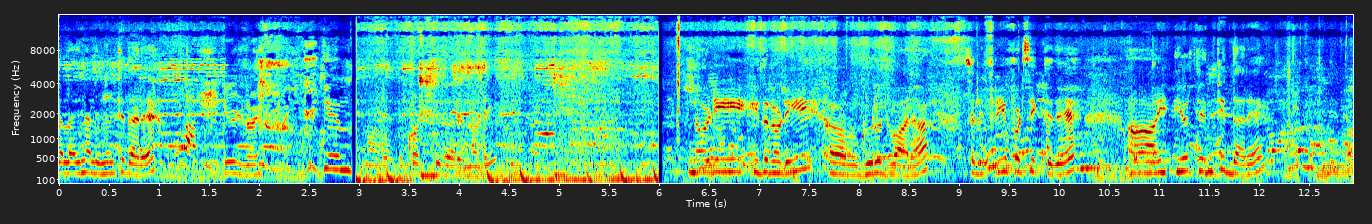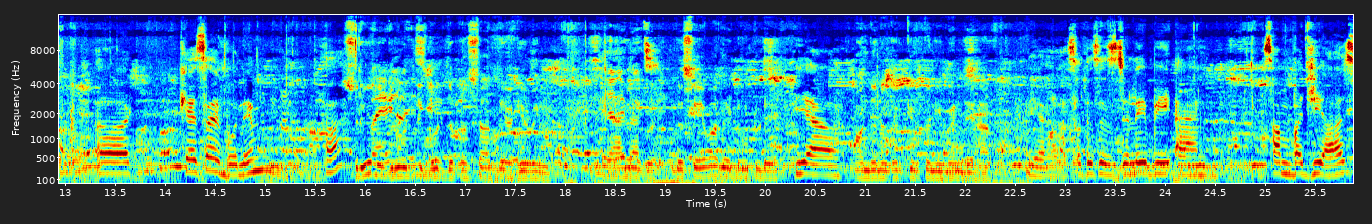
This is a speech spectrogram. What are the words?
ಲೈನ್ ಅಲ್ಲಿ ನಿಂತಿದ್ದಾರೆ. ಕೊಟ್ಟಿದ್ದಾರೆ ಕೊಡ್ತಿದ್ದಾರೆ ನೋಡಿ. ನೋಡಿ ಇದು ನೋಡಿ ಗುರುದ್ವಾರ. ಸರಿ ಫ್ರೀ ಫುಡ್ ಸಿಗ್ತಿದೆ. ಇವ್ರು ತಿಂತಿದ್ದಾರೆ. ಕೆಸ ಇಬ್ಬೋ ನಿಮ್? ಹಾ? ಆನ್ ದೇ ದೇ so this is jalebi and some as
